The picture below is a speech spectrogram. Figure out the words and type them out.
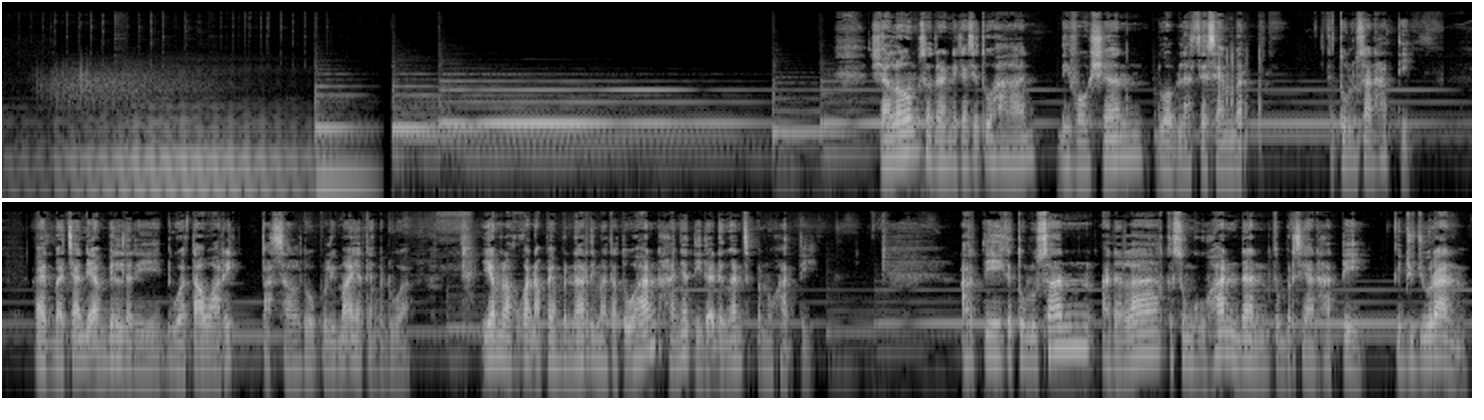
Shalom saudara yang dikasih Tuhan, Devotion 12 Desember, Ketulusan Hati. Ayat bacaan diambil dari 2 Tawarik pasal 25 ayat yang kedua. Ia melakukan apa yang benar di mata Tuhan, hanya tidak dengan sepenuh hati. Arti ketulusan adalah kesungguhan dan kebersihan hati, kejujuran.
